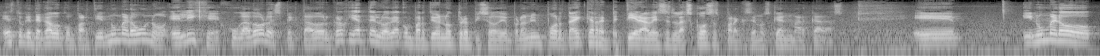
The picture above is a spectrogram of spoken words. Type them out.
esto que te acabo de compartir? Número uno, elige jugador o espectador. Creo que ya te lo había compartido en otro episodio, pero no importa, hay que repetir a veces las cosas para que se nos queden marcadas. Eh, y número,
